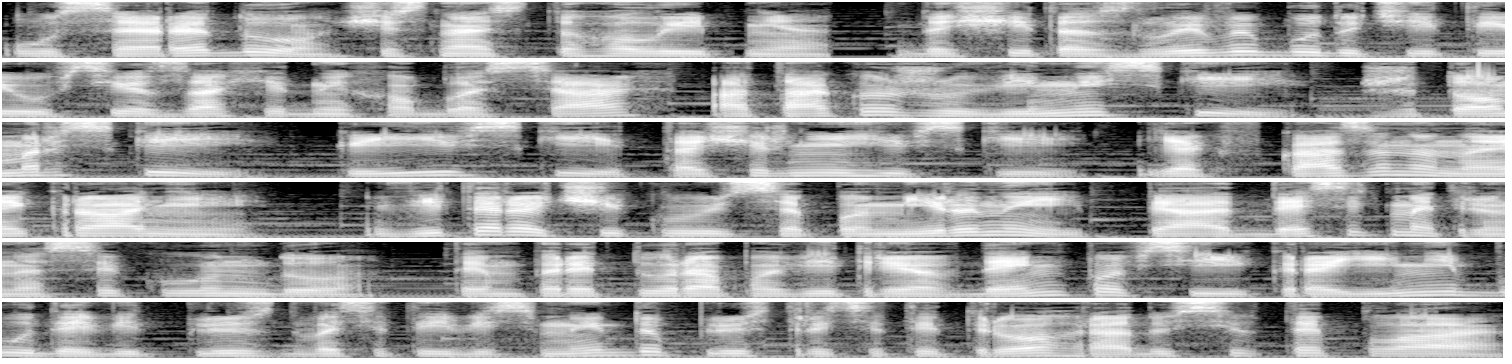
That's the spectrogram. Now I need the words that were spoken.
У середу, 16 липня, дощі та зливи будуть йти у всіх західних областях, а також у Вінницькій, Житомирській, Київській та Чернігівській, як вказано на екрані. Вітер очікується помірний 5-10 метрів на секунду. Температура повітря в день по всій країні буде від плюс 28 до плюс 33 градусів тепла.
